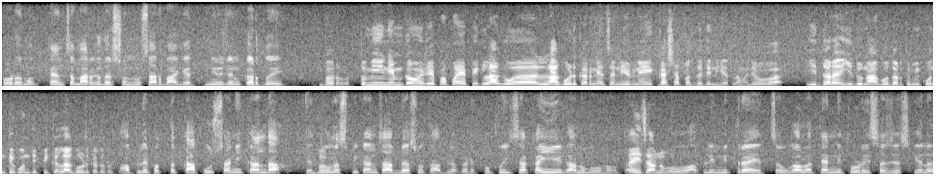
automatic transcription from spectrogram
थोडं मग त्यांचं मार्गदर्शनानुसार बागेत नियोजन करतोय. बरोबर. तुम्ही नेमकं म्हणजे पपया पीक लागवड लागवड करण्याचा निर्णय कशा पद्धतीने घेतला? म्हणजे बाबा इतर इथून अगोदर तुम्ही कोणते कोणते पिकं लागवड करत होते? आपले फक्त कापूस आणि कांदा या दोनच पिकांचा अभ्यास होता आपल्याकडे. पपईचा काही एक अनुभव नव्हता. काहीच अनुभव हो नव्हता. आपले मित्र आहेत चौगावला त्यांनी थोडे सजेस्ट केलं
